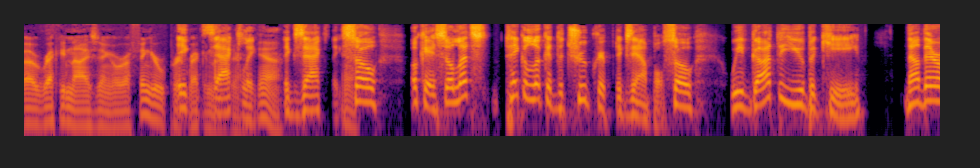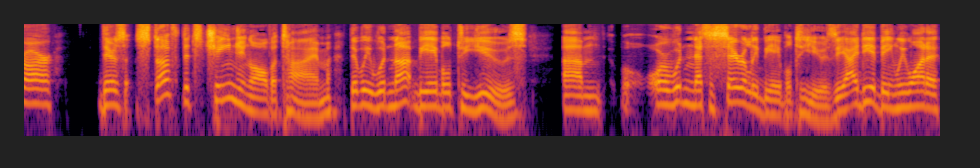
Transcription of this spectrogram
uh, recognizing or a fingerprint recognizing exactly, recognizer. Yeah. Exactly. Yeah. So, okay, so let's take a look at the TrueCrypt example. So we've got the YubiKey. Now there are there's stuff that's changing all the time that we would not be able to use um, or wouldn't necessarily be able to use. The idea being we want to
